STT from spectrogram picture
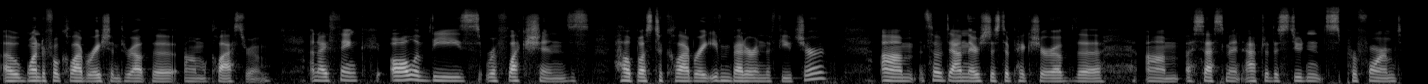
a wonderful collaboration throughout the um, classroom. And I think all of these reflections help us to collaborate even better in the future. Um, so down there's just a picture of the um, assessment after the students performed.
